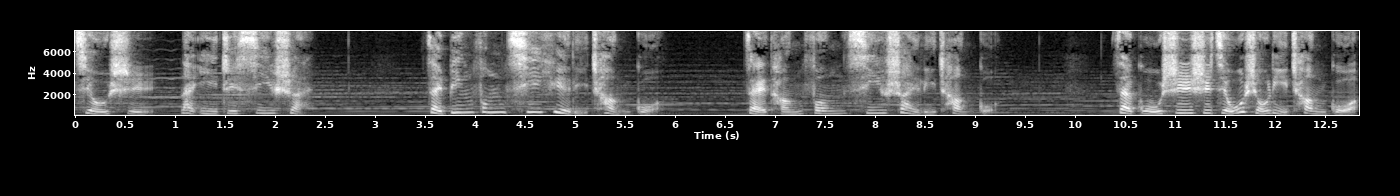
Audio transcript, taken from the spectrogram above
就是。那一只蟋蟀，在冰封七月里唱过，在唐风蟋蟀里唱过，在古诗十九首里唱过，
